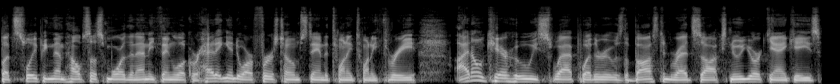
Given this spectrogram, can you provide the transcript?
but sweeping them helps us more than anything. Look, we're heading into our first homestand of 2023. I don't care who we swept, whether it was the Boston Red Sox, New York Yankees,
